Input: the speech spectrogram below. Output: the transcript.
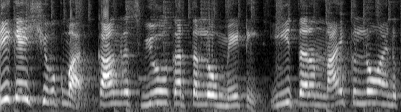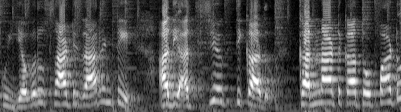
డీకే శివకుమార్ కాంగ్రెస్ వ్యూహకర్తల్లో మేటి. ఈ తరం నాయకుల్లో ఆయనకు ఎవరు సాటి రారంటే అది అతిశయోక్తి కాదు. కర్ణాటకతో పాటు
